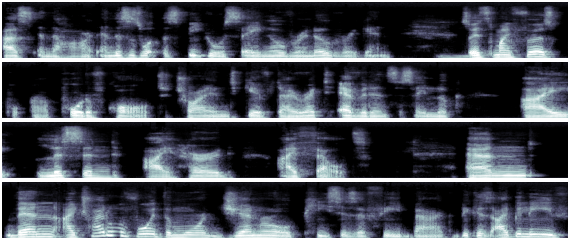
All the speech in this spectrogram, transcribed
us in the heart. And this is what the speaker was saying over and over again. Mm-hmm. So it's my first uh, port of call to try and give direct evidence to say, look, I listened, I heard, I felt. And then I try to avoid the more general pieces of feedback because I believe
